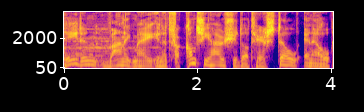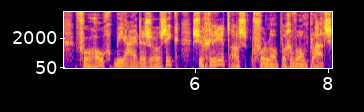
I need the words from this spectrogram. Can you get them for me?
Heden waan ik mij in het vakantiehuisje dat Herstel NL voor hoogbejaarden zoals ik suggereert als voorlopige woonplaats.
